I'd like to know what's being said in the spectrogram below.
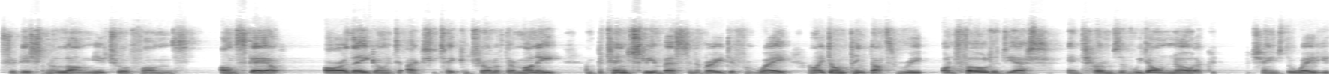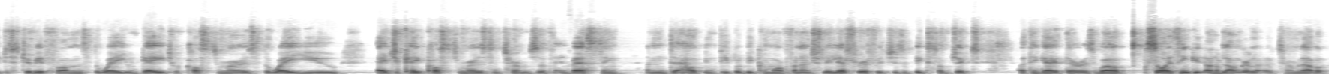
traditional long mutual funds on scale? Or are they going to actually take control of their money and potentially invest in a very different way? And I don't think that's really unfolded yet in terms of we don't know. That could change the way you distribute funds, the way you engage with customers, the way you educate customers in terms of investing and helping people become more financially literate, which is a big subject, I think, out there as well. So I think on a longer term level,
